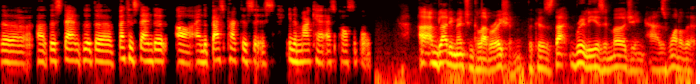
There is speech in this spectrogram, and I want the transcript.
the, uh, the stand, the, the better standard, uh, and the best practices in the market as possible. I'm glad you mentioned collaboration because that really is emerging as one of the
